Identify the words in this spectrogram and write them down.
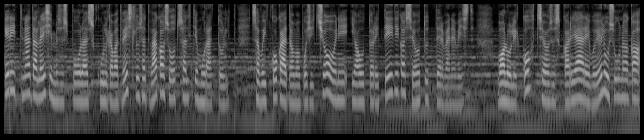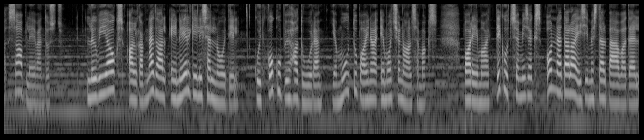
eriti nädala esimeses pooles kulgevad vestlused väga soodsalt ja muretult. sa võid kogeda oma positsiooni ja autoriteediga seotud tervenemist. valulik koht seoses karjääri või elusuunaga saab leevendust lõvi jaoks algab nädal energilisel noodil kuid kogub üha tuure ja muutub aina emotsionaalsemaks. parim aeg tegutsemiseks on nädala esimestel päevadel,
